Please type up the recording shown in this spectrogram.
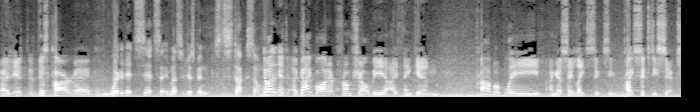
Uh, it, this car. Uh, Where did it sit? So it must have just been stuck somewhere. It, a guy bought it from Shelby, I think in probably I'm going to say late 60s, probably 66.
